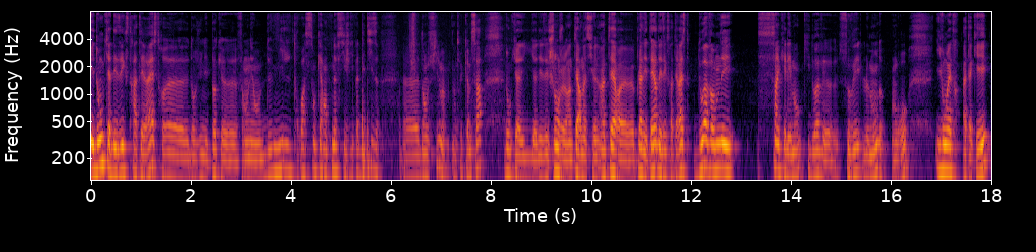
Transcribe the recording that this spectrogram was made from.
Et donc, il y a des extraterrestres euh, dans une époque. euh, Enfin, on est en 2349, si je dis pas de bêtises, euh, dans le film, un truc comme ça. Donc, il y a, des échanges interplanétaires. Des extraterrestres doivent emmener cinq éléments qui doivent sauver le monde, en gros. Ils vont être attaqués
